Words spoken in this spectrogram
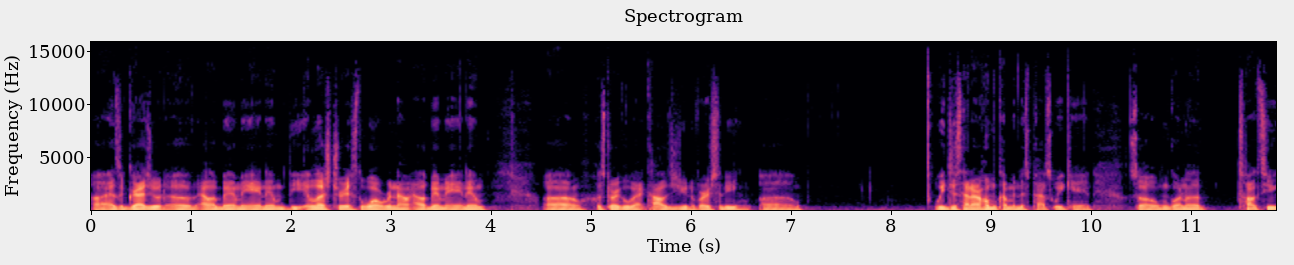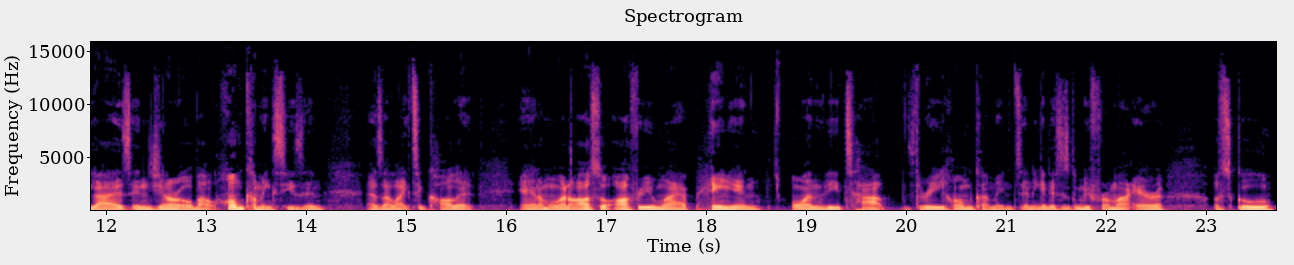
Uh, as a graduate of Alabama A&M, the illustrious, the world-renowned Alabama A&M, uh, historical black college university. Uh, we just had our homecoming this past weekend, so I'm going to talk to you guys in general about homecoming season, as I like to call it, and I'm going to also offer you my opinion on the top three homecomings. And again, this is going to be from my era of school.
